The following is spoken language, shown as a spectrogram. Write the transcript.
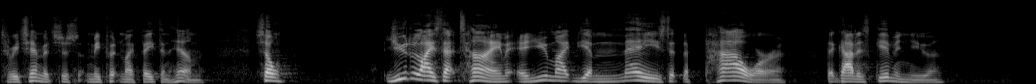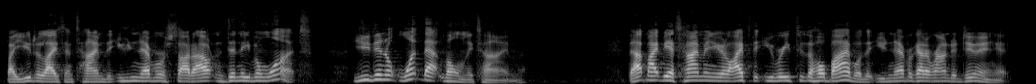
to reach Him. It's just me putting my faith in Him. So, utilize that time, and you might be amazed at the power that God has given you by utilizing time that you never sought out and didn't even want. You didn't want that lonely time. That might be a time in your life that you read through the whole Bible that you never got around to doing it.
